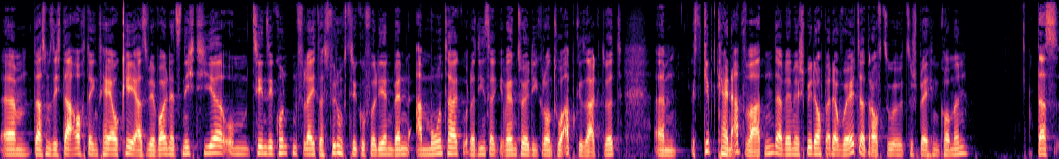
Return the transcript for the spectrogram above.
ähm, dass man sich da auch denkt, hey, okay, also wir wollen jetzt nicht hier um zehn Sekunden vielleicht das Führungstrikot verlieren, wenn am Montag oder Dienstag eventuell die Grand Tour abgesagt wird. Ähm, es gibt kein Abwarten, da werden wir später auch bei der Vuelta drauf zu, zu sprechen kommen. Das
